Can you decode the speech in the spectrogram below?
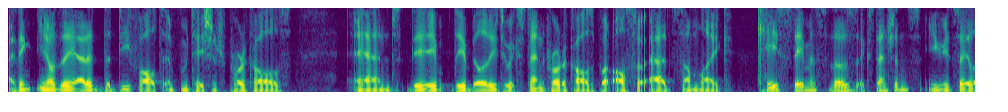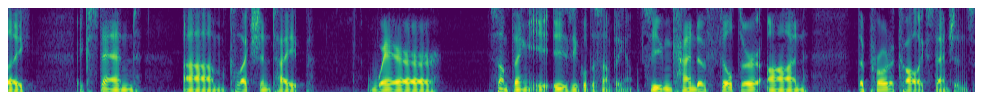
I think you know they added the default implementations for protocols and the the ability to extend protocols, but also add some like case statements to those extensions. You can say like extend um, collection type where something is equal to something else. So you can kind of filter on the protocol extensions,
